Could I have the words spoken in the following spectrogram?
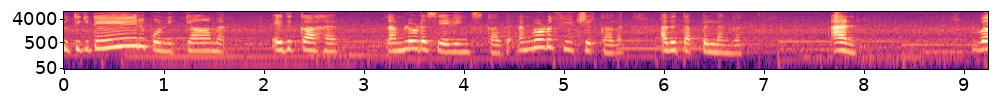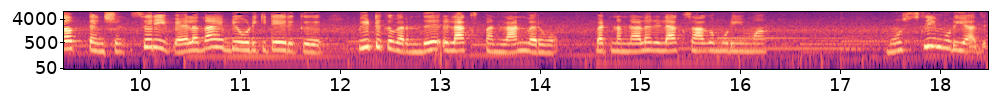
சுற்றிக்கிட்டே இருக்கும் நிற்காம எதுக்காக? நம்மளோட சேவிங்ஸ்க்காக நம்மளோட ஃப்யூச்சருக்காக அது தப்பு இல்லைங்க. அண்ட் ஒர்க் டென்ஷன் சரி வேலை தான் இப்படி ஓடிக்கிட்டே இருக்குது வீட்டுக்கு வந்து ரிலாக்ஸ் பண்ணலான்னு வருவோம். பட் நம்மளால் ரிலாக்ஸ் ஆக முடியுமா? மோஸ்ட்லி முடியாது.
